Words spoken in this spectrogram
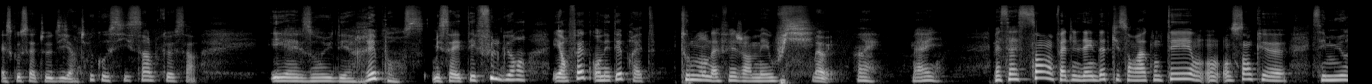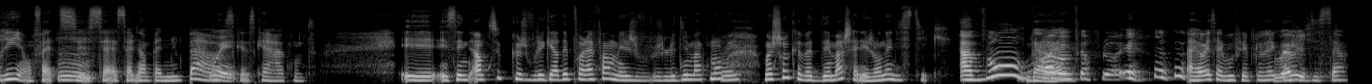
Est-ce que ça te dit un truc aussi simple que ça? Et elles ont eu des réponses, mais ça a été fulgurant. Et en fait, on était prêtes. Tout le monde a fait genre, mais oui. Bah oui. Ouais, bah oui. Bah ça sent en fait les anecdotes qui sont racontées, on, sent que c'est mûri en fait, mm. ça, ça vient pas de nulle part hein, ce, ce qu'elle raconte. Et, c'est un truc que je voulais garder pour la fin, mais je, le dis maintenant. Moi, je trouve que votre démarche, elle est journalistique. Ah bon? Bah, ah, va me faire pleurer. ah ouais, ça vous fait pleurer bah quand je dis ça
